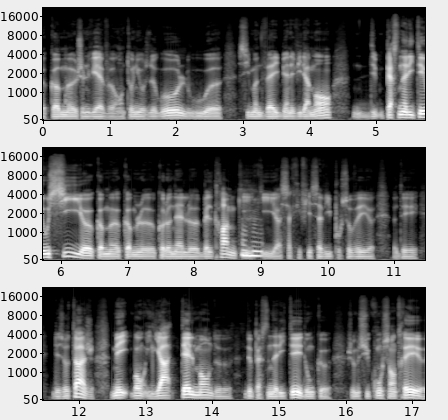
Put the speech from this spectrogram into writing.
euh, comme Geneviève Antonios de Gaulle ou Simone Veil, bien évidemment. Des personnalités aussi comme, comme le colonel Beltram qui, mhm. qui, a sacrifié sa vie pour sauver des, des, otages. Mais bon, il y a tellement de, de personnalités, donc je me suis concentré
